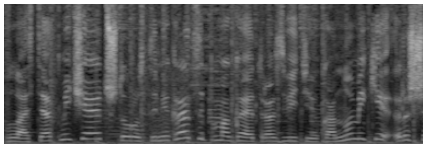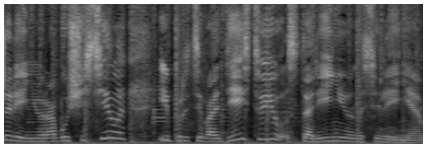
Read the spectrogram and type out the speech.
Власти отмечают, что рост иммиграции помогает развитию экономики, расширению рабочей силы и противодействию старению населения.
